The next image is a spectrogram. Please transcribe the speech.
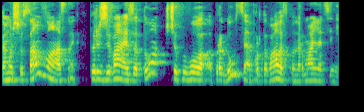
тому що сам власник переживає за те, щоб його продукція продавалась по нормальній ціні.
